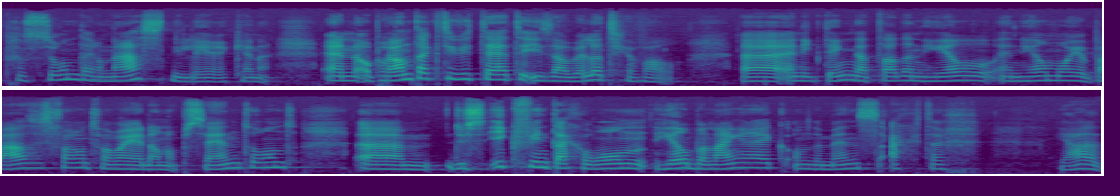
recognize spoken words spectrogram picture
persoon daarnaast niet leren kennen. En op randactiviteiten is dat wel het geval. Eh, en ik denk dat dat een heel, een heel mooie basis vormt van wat je dan op zijn toont. Ehm, dus ik vind dat gewoon heel belangrijk om de mens achter ja,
